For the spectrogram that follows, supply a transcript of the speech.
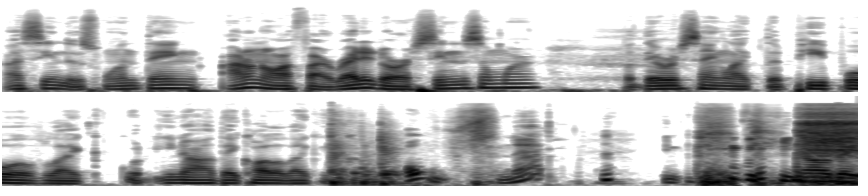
I seen this one thing. I don't know if I read it or I seen it somewhere, but they were saying like the people of like what you know how they call it like a, oh snap, you know they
